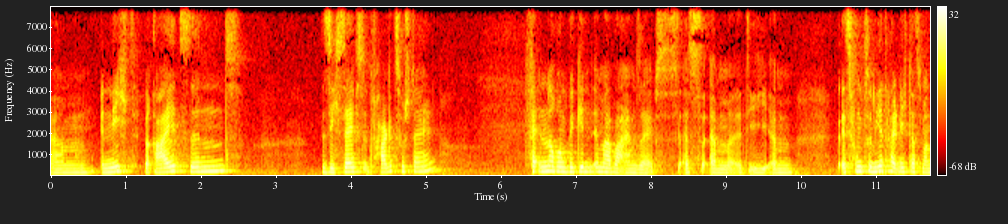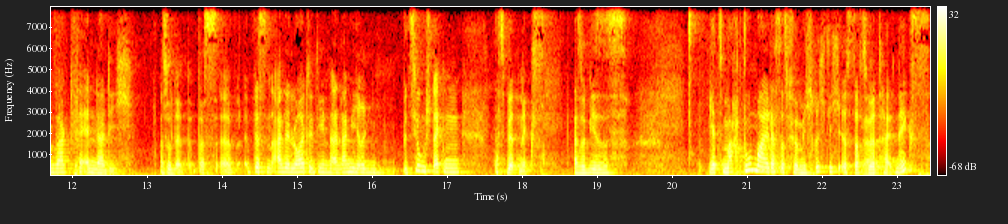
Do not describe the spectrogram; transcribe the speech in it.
ähm, nicht bereit sind, sich selbst in Frage zu stellen. Veränderung beginnt immer bei einem selbst. Es, ähm, die, ähm, es funktioniert halt nicht, dass man sagt, veränder dich. Also das, das äh, wissen alle Leute, die in einer langjährigen Beziehung stecken, das wird nichts. Also dieses jetzt mach du mal, dass es für mich richtig ist, das ja. wird halt nichts.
